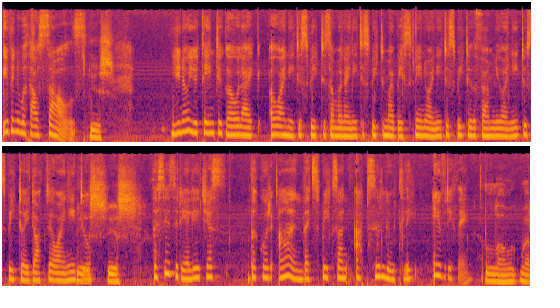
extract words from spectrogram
even with ourselves, Yes. You know, you tend to go like, oh, I need to speak to someone, I need to speak to my best friend, or I need to speak to the family, or I need to speak to a doctor, or I need to. Yes. Yes. This is really just the Quran that speaks on absolutely everything. Allahu Akbar.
